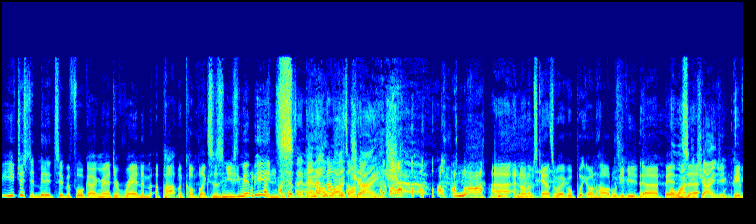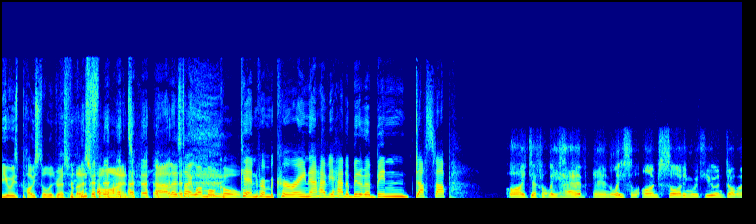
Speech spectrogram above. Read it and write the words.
You've just admitted to before going around to random apartment complexes and using their bins. Because they don't and have I numbers won't on it. change. uh, anonymous council worker will put you on hold. We'll give you uh, Ben's. won't be uh, changing. we'll give you his postal address for those fines. Uh, let's take one more call. Ken from Carina, have you had a bit of a bin dust up? I definitely have, and Lisa, I'm siding with you. And Dobbo,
